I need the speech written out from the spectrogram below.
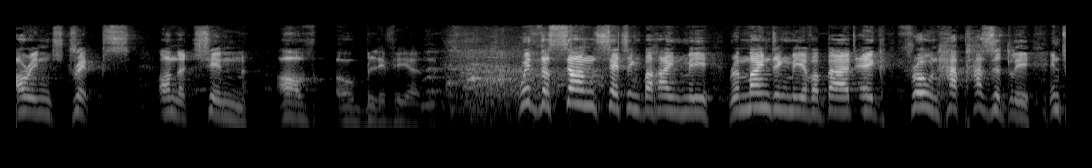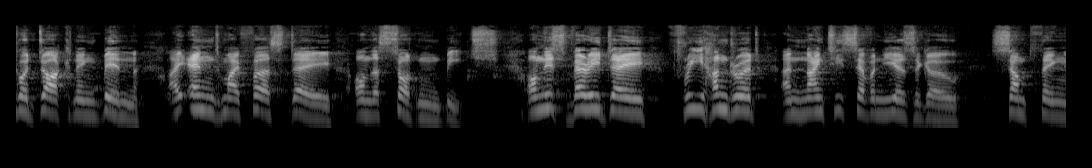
orange drips on the chin of oblivion. With the sun setting behind me, reminding me of a bad egg thrown haphazardly into a darkening bin, I end my first day on the sodden beach. On this very day, 397 years ago, something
